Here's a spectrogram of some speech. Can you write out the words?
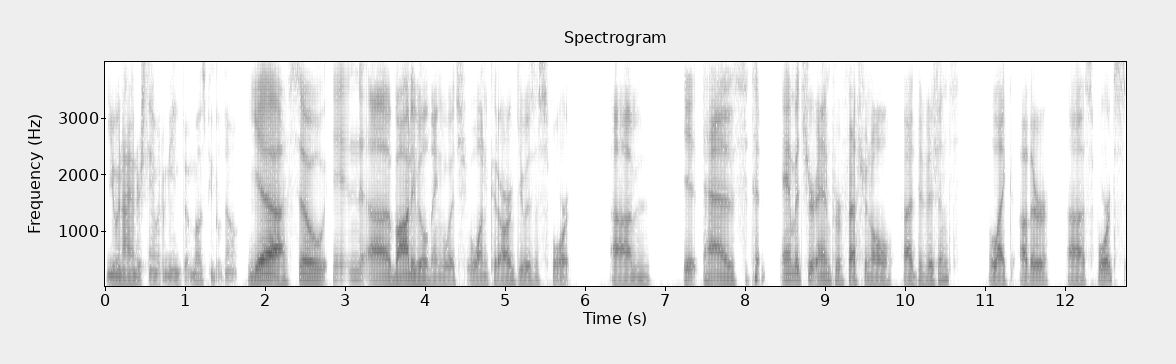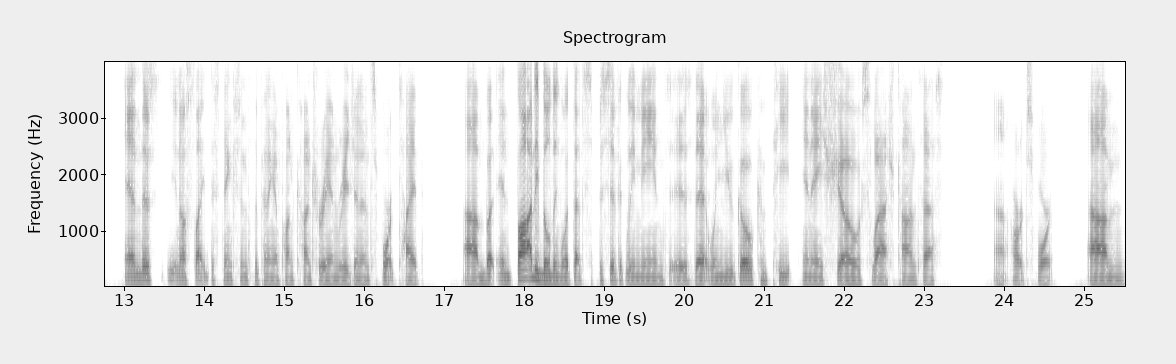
you and I understand what it means, but most people don't. Yeah. So in uh, bodybuilding, which one could argue is a sport, um, it has amateur and professional uh, divisions like other uh, sports, and there's you know slight distinctions depending upon country and region and sport type. Uh, but in bodybuilding, what that specifically means is that when you go compete in a show slash contest, uh, art sport, um,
